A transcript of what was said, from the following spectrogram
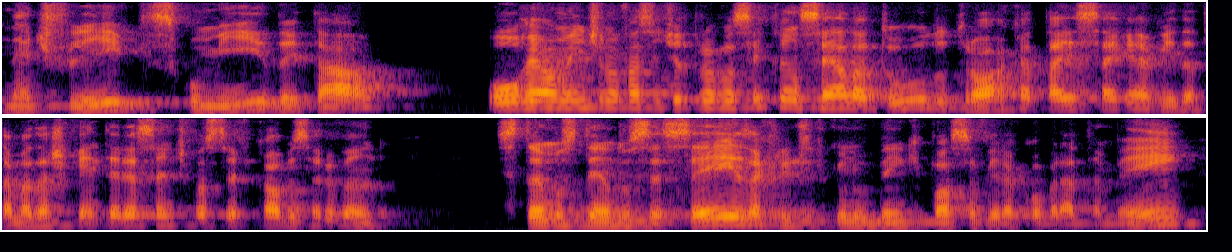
Netflix, comida e tal, ou realmente não faz sentido para você, cancela tudo, troca, tá? E segue a vida, tá? Mas acho que é interessante você ficar observando. Estamos tendo o C6, acredito que o Nubank possa vir a cobrar também,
